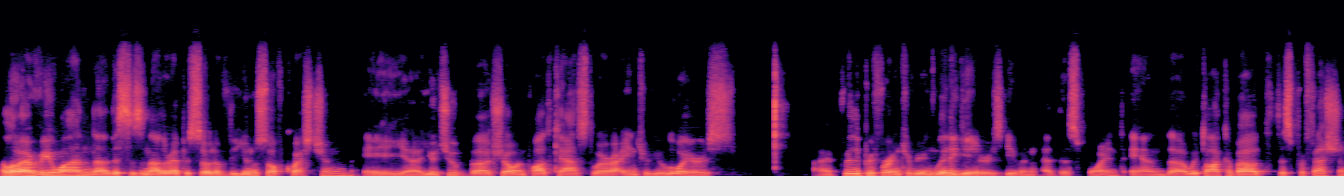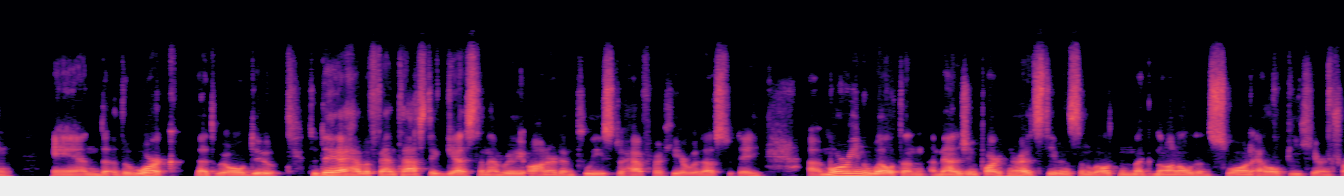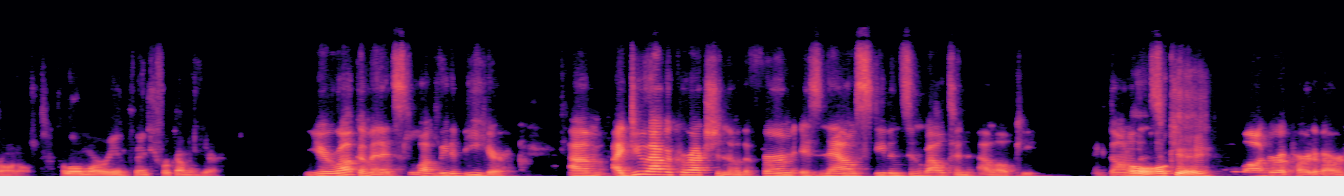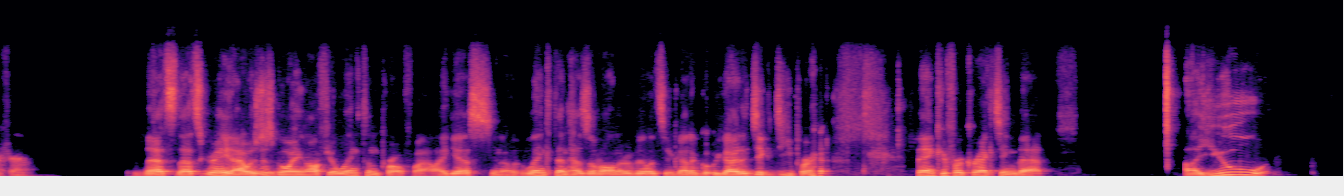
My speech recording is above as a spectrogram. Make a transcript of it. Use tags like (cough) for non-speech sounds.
Hello, everyone. Uh, this is another episode of the Yunusov Question, a uh, YouTube uh, show and podcast where I interview lawyers. I really prefer interviewing litigators, even at this point, and uh, we talk about this profession and the work that we all do. Today, I have a fantastic guest, and I'm really honored and pleased to have her here with us today. Uh, Maureen Whelton, a managing partner at Stevenson Whelton McDonald and Swan LLP here in Toronto. Hello, Maureen. Thank you for coming here. You're welcome, and it's lovely to be here. Um, I do have a correction though. The firm is now Stevenson Whelton LLP. McDonald oh, okay. no longer a part of our firm. That's that's great. I was just going off your LinkedIn profile. I guess you know LinkedIn has a vulnerability. You gotta go, we gotta dig deeper. (laughs) Thank you for correcting that. Uh, you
